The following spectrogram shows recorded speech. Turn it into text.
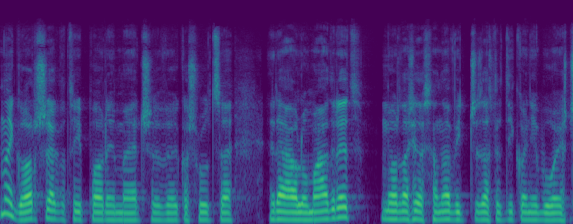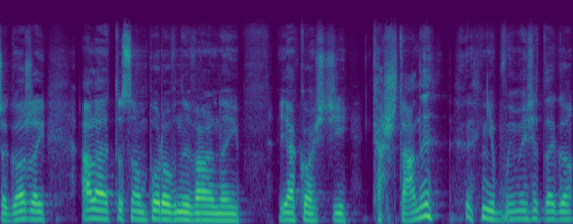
najgorszy jak do tej pory mecz w koszulce Realu Madryt. Można się zastanowić, czy z Atletico nie było jeszcze gorzej, ale to są porównywalnej jakości kasztany, nie bójmy się tego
